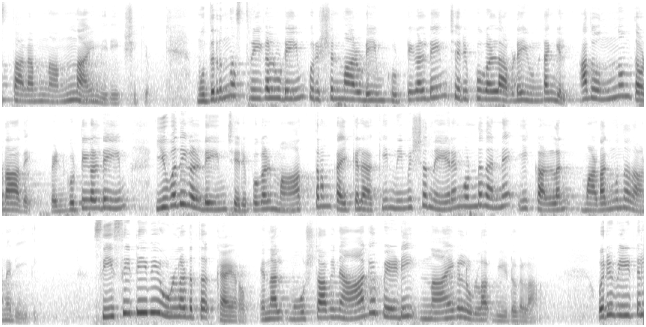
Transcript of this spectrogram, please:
സ്ഥലം നന്നായി നിരീക്ഷിക്കും. മുതിർന്ന സ്ത്രീകളുടെയും പുരുഷന്മാരുടെയും കുട്ടികളുടെയും ചെരുപ്പുകൾ അവിടെയുണ്ടെങ്കിൽ അതൊന്നും തൊടാതെ പെൺകുട്ടികളുടെയും യുവതികളുടെയും ചെരുപ്പുകൾ മാത്രം കൈക്കലാക്കി നിമിഷ നേരം കൊണ്ട് തന്നെ ഈ കള്ളൻ മടങ്ങുന്നതാണ് രീതി. സി സി ടി വി ഉള്ളിടത്ത് കയറും. എന്നാൽ മോഷ്ടാവിന് ആകെ പേടി നായകളുള്ള വീടുകളാണ്. ഒരു വീട്ടിൽ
